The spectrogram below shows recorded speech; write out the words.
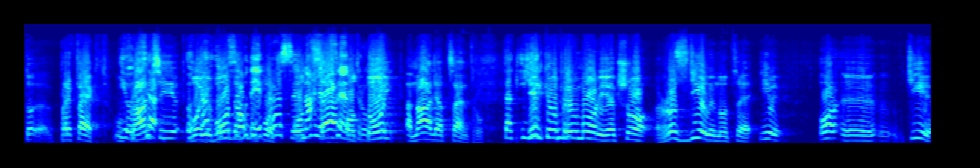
то, префект у І оця- Франції, отак от воєвода це буде у Польщі. якраз нагляд Оце центру. отой нагляд центру. Так, і Тільки у приумові, якщо розділено це і о, е, ті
